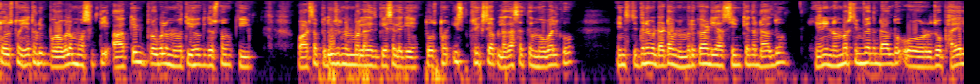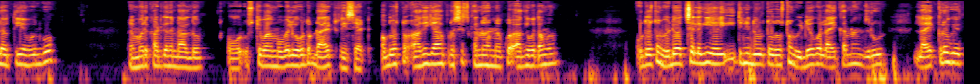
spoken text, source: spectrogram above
तो दोस्तों, ये थोड़ी प्रॉब्लम हो सकती है। आपके भी प्रॉब्लम होती होगी दोस्तों कि व्हाट्सएप पे दूसरे नंबर लगे तो कैसे लगे? दोस्तों, इस ट्रिक से आप लगा सकते हैं मोबाइल को। इन जितने भी डाटा मेमोरी कार्ड या सिम के अंदर डाल दो, यानी नंबर सिम के अंदर डाल दो और जो फ़ाइल होती है उनको मेमोरी कार्ड के अंदर डाल दो और उसके बाद मोबाइल को कर दो डायरेक्ट रीसेट अब दोस्तों, आगे क्या प्रोसेस करना है, मैं आपको आगे बताऊँगा। और दोस्तों, वीडियो अच्छी लगी है, इतनी दूर तो दोस्तों वीडियो को लाइक करना ज़रूर लाइक करोगे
